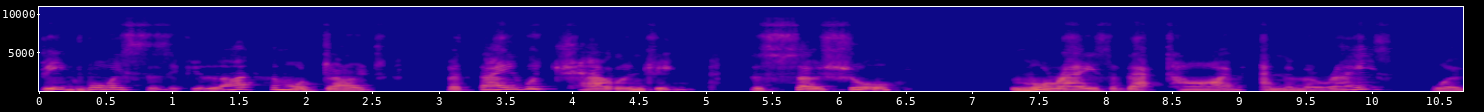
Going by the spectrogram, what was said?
big voices, if you like them or don't, but they were challenging the social mores of that time. And the mores were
